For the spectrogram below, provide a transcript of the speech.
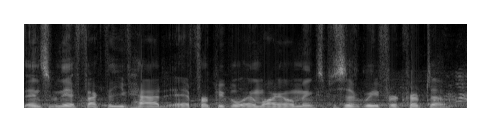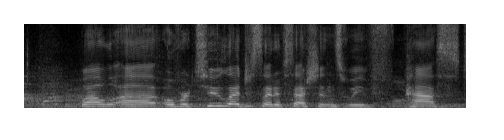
and some of the effect that you've had uh, for people in Wyoming, specifically for crypto? Well, uh, over two legislative sessions, we've passed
